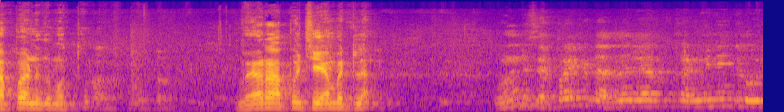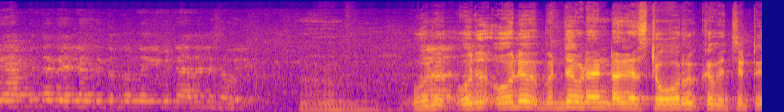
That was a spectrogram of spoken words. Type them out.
ആപ്പാണ് ഇത് മൊത്തം. മൊത്തം. വേറെ ആപ്പ് ചെയ്യാൻ പറ്റില്ല. ഉണ്ട് സെപ്പറേറ്റ് ഉണ്ട്. അത് എല്ലാവർക്കും കൺവീനിയന്റ് ഒരു ആപ്പിൽ തന്നെ എല്ലാം കിട്ടുന്നുണ്ടെങ്കിൽ പിന്നെ അതല്ലേ സൗകര്യം. ഒരു ഒരു ഒരു ഇത് ഇവിടെ ഉണ്ടാകുക സ്റ്റോറൊക്കെ വെച്ചിട്ട്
